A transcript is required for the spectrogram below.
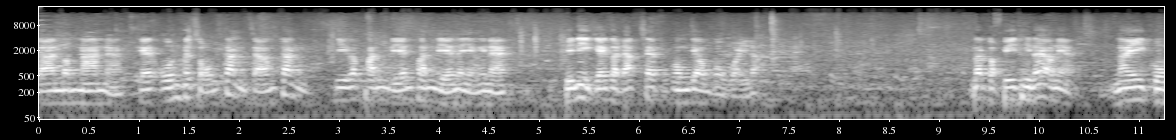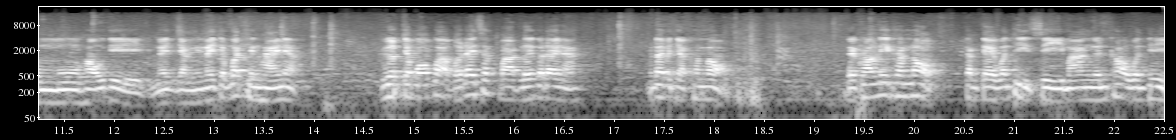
การบำนาญนะแกโอนมาสองครั้งสามครั้งทีละพันเหรียญพันเหรียญอะไรอย่างนี้นะปีนี้แกก็ดักแซบคงจะบอกไหวล้วแล้วก็ปีที่แล้วเนี่ย ในกลุ่มมูเฮาที่ในอย่างในจังหวัดเชียงรายเนี่ย เกือบจะบอกว่าบ่ได้สักบาทเลยก็ได้นะ ไม่ได้มาจากข้างนอก แต่คราวนี้ข้างนอกตั้งแต่วันที่สี่มาเงินเข้าวันที่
